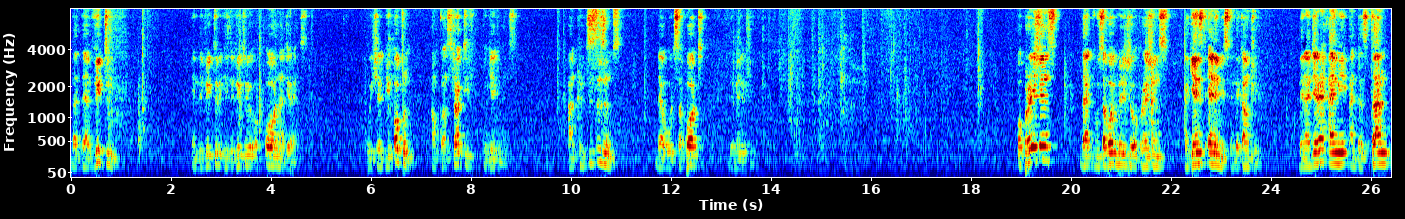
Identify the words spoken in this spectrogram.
that their victory in the victory is the victory of all Nigerians. We shall be open and constructive engagements and criticisms that will support the military. Operations that will support military operations against enemies in the country. The Nigerian Army understand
